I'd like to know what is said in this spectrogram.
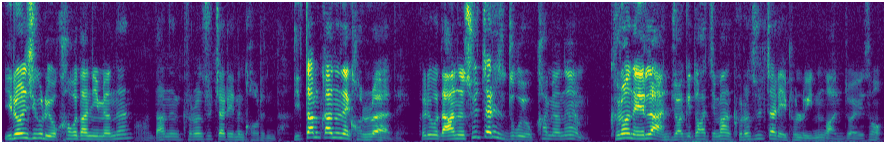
이런 식으로 욕하고 다니면은 어, 나는 그런 술자리는 거른다. 뒷담 까는 애 걸러야 돼. 그리고 나는 술자리에서 누구 욕하면은 그런 애를 안 좋아하기도 하지만 그런 술자리에 별로 있는 거 안 좋아해서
